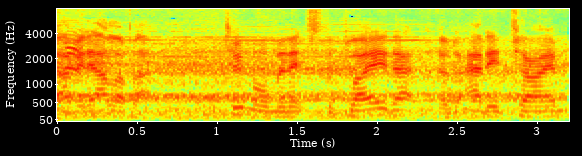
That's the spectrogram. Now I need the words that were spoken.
David Alaba. Two more minutes to play, that of added time.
